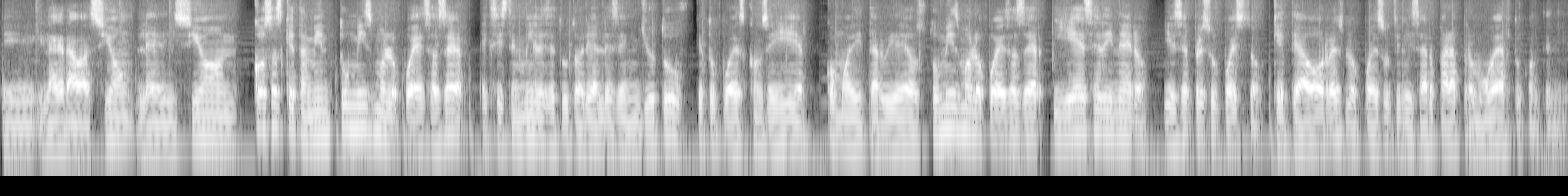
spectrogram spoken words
eh, la grabación, la edición, cosas que también tú mismo lo puedes hacer. Existen miles de tutoriales en YouTube que tú puedes conseguir cómo editar videos. Tú mismo lo puedes hacer y ese dinero y ese presupuesto que te ahorres lo puedes utilizar para promover tu contenido.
